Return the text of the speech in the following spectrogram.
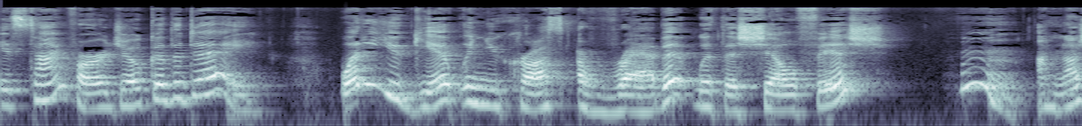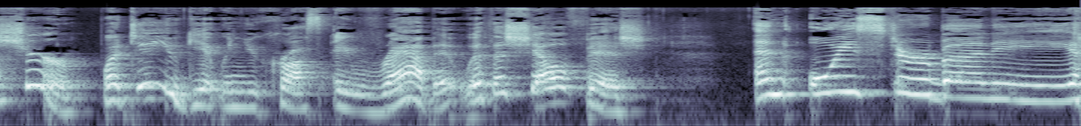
It's time for our joke of the day. What do you get when you cross a rabbit with a shellfish? Hmm, I'm not sure. What do you get when you cross a rabbit with a shellfish? An oyster bunny.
